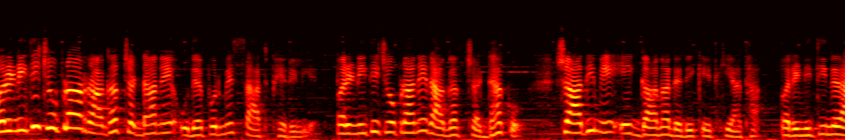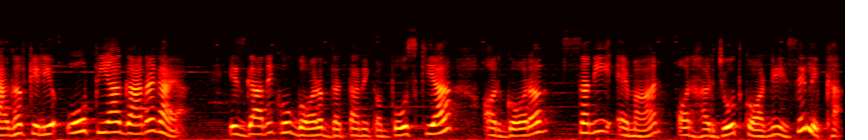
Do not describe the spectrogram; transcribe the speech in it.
परिणीति चोपड़ा और राघव चड्ढा ने उदयपुर में साथ फेरे लिए। परिणीति चोपड़ा ने राघव चड्ढा को शादी में एक गाना डेडिकेट किया था। परिणीति ने राघव के लिए ओ पिया गाना गाया। इस गाने को गौरव दत्ता ने कंपोज किया और गौरव, सनी एमआर और हरजोत कौर ने इसे लिखा।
